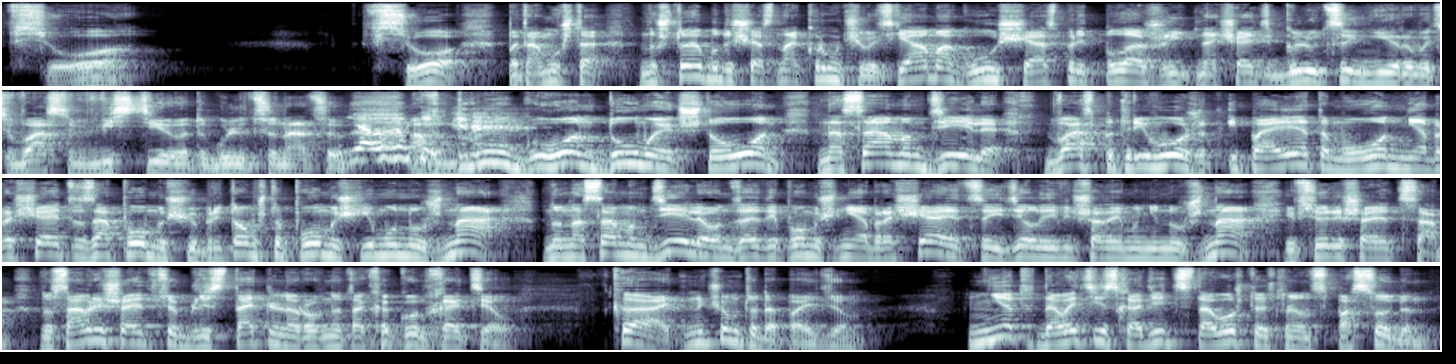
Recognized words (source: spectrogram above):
Все. Все. Потому что, ну что я буду сейчас накручивать? Я могу сейчас предположить, начать галлюцинировать, вас ввести в эту галлюцинацию. Я А вдруг он думает, что он на самом деле вас потревожит, и поэтому он не обращается за помощью, при том, что помощь ему нужна, но на самом деле он за этой помощью не обращается и делает вид, что она ему не нужна, и все решает сам. Но сам решает все блистательно, ровно так, как он хотел. Кать, ну чем туда пойдем? Нет, давайте исходить из того, что если он способен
